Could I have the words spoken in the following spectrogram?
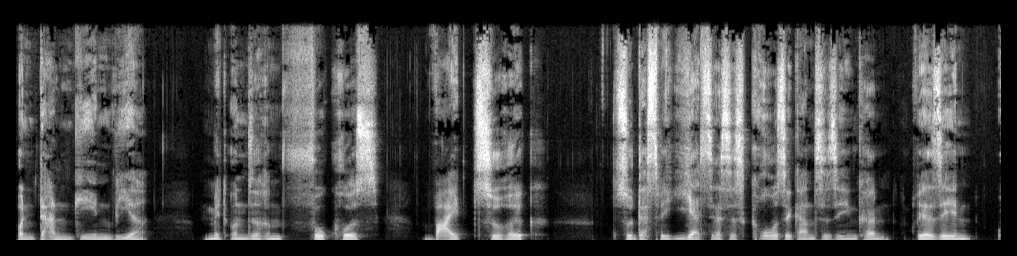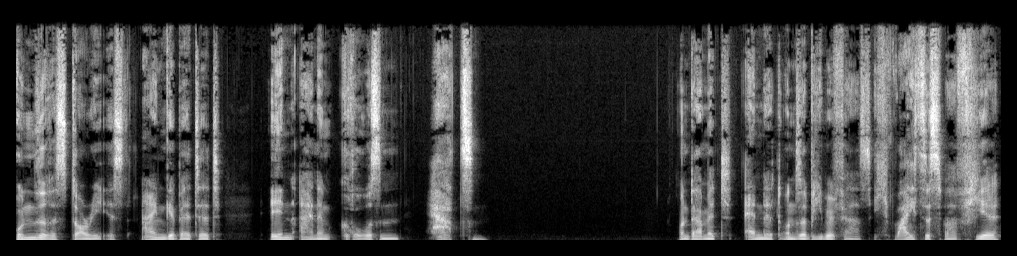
Und dann gehen wir mit unserem Fokus weit zurück, so dass wir jetzt erst das große Ganze sehen können. Wir sehen, unsere Story ist eingebettet in einem großen Herzen. Und damit endet unser Bibelvers. Ich weiß, es war viel,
